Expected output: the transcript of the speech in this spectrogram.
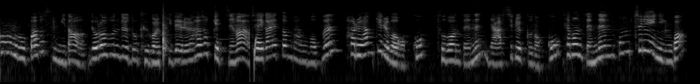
호로로로 빠졌습니다. 여러분들도 그걸 기대를 하셨겠지만 제가 했던 방법은 하루에 한 끼를 먹었고 두 번째는 야식을 끊었고 세 번째는 홈트레이닝과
